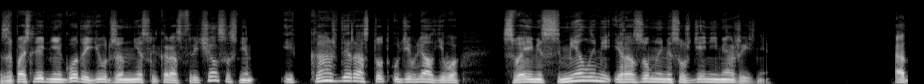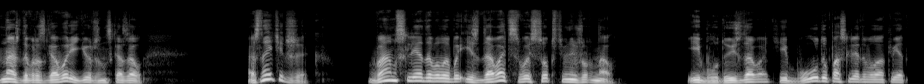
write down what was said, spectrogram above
За последние годы Юджин несколько раз встречался с ним, и каждый раз тот удивлял его своими смелыми и разумными суждениями о жизни. Однажды в разговоре Юджин сказал, «А знаете, Джек, вам следовало бы издавать свой собственный журнал». «И буду издавать, и буду», — последовал ответ.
